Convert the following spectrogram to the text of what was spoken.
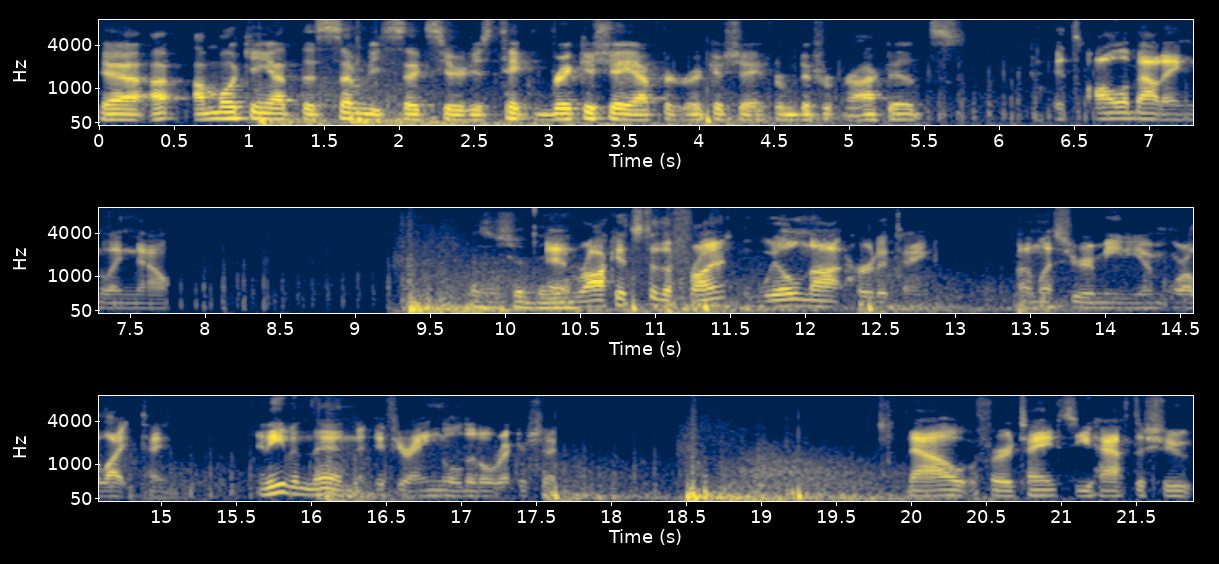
Yeah, I, I'm looking at the 76 here. Just take ricochet after ricochet from different rockets. It's all about angling now. As it should be. And rockets to the front will not hurt a tank unless you're a medium or a light tank. And even then, if you're angled, it'll ricochet. Now, for tanks, you have to shoot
